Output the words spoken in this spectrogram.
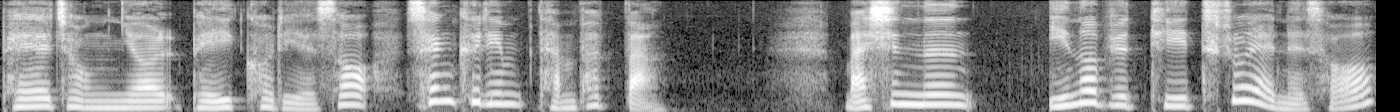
배정열 베이커리에서 생크림 단팥빵. 맛있는 inner beauty 트루엔에서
